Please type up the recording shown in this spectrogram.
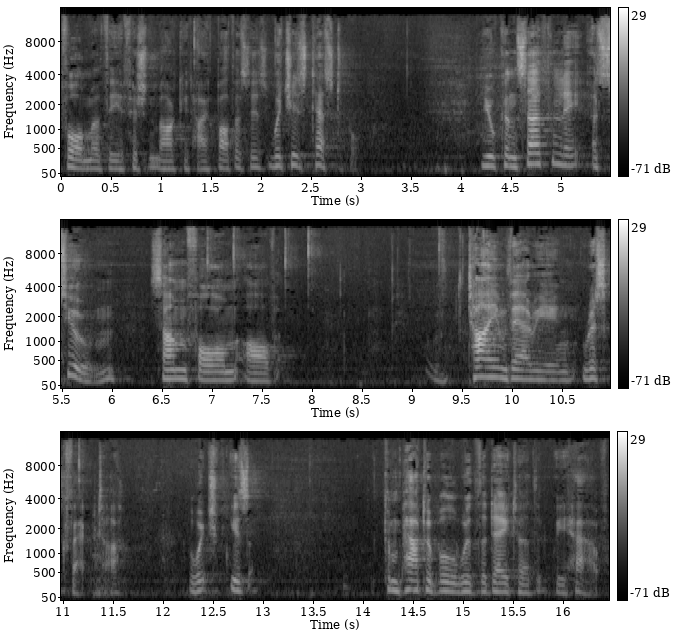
form of the efficient market hypothesis, which is testable. You can certainly assume some form of time varying risk factor, which is compatible with the data that we have.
